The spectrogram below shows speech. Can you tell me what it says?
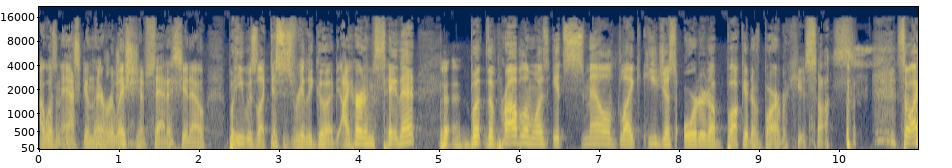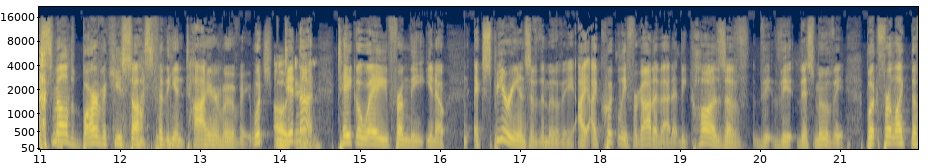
I wasn't asking their relationship status, you know, but he was like, "This is really good." I heard him say that, but the problem was it smelled like he just ordered a bucket of barbecue sauce. so I smelled barbecue sauce for the entire movie, which Oh, did not take away from the you know experience of the movie. I, I quickly forgot about it because of the, the this movie. But for like the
